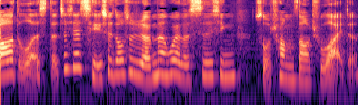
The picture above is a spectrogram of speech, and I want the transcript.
Godless 的这些歧视都是人们为了私心所创造出来的。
